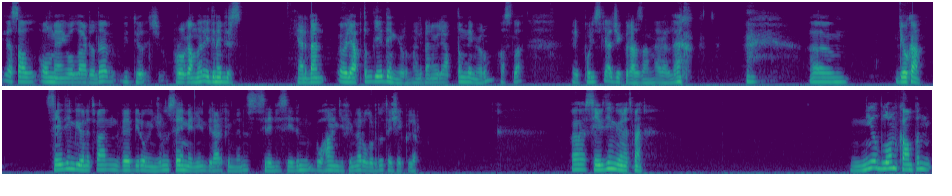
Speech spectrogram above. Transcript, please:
yasal olmayan yollarda da video programları edinebilirsin. Yani ben öyle yaptım diye demiyorum. Hani ben öyle yaptım demiyorum asla. E, polis gelecek birazdan herhalde. Gökhan. Sevdiğin bir yönetmen ve bir oyuncunun sevmediğin birer filmlerini silebilseydin bu hangi filmler olurdu? Teşekkürler. sevdiğim bir yönetmen. Neil Blomkamp'ın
